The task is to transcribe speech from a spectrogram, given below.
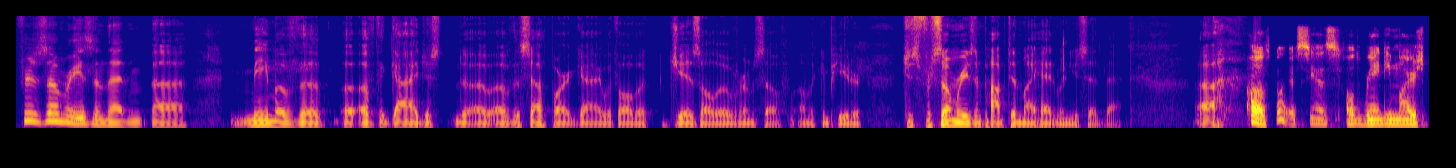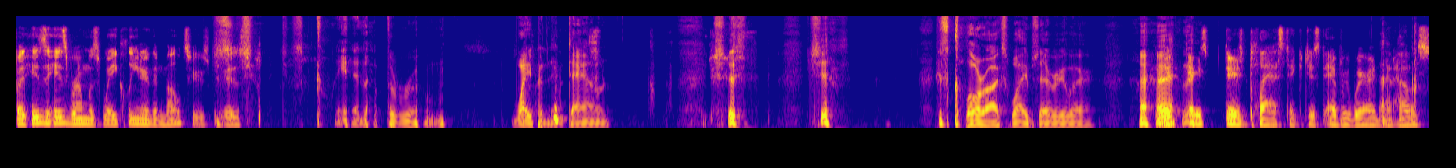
For some reason, that uh, meme of the uh, of the guy just uh, of the South Park guy with all the jizz all over himself on the computer, just for some reason popped in my head when you said that. Uh, Oh, of course, yes, old Randy Marsh, but his his room was way cleaner than Meltzer's because just cleaning up the room, wiping it down, just just just Clorox wipes everywhere. there, there's there's plastic just everywhere in that house,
